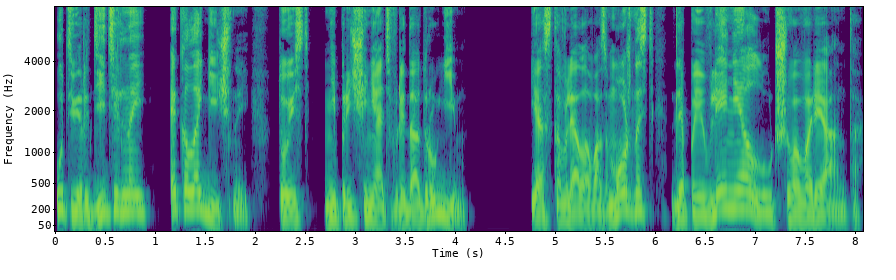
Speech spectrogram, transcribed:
утвердительной, экологичной, то есть не причинять вреда другим, и оставляла возможность для появления лучшего варианта.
